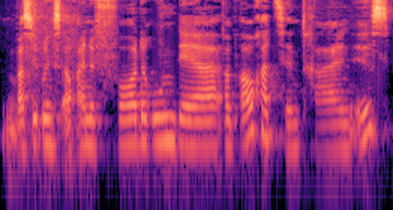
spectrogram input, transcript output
Was übrigens auch eine Forderung der Verbraucherzentralen ist,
